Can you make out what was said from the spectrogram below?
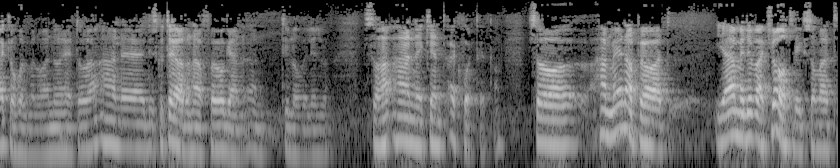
Ackerholm eller vad han nu heter, han eh, diskuterar den här frågan, han tillhör väl LO. Så han, han eh, Kent Ackholt heter han. Så han menar på att, ja men det var klart liksom att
